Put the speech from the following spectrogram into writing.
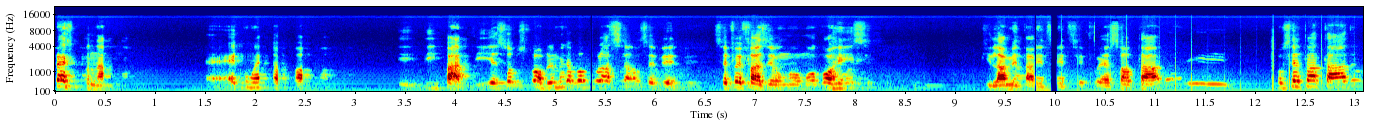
pressionar é com essa falta de, de, empatia sobre os problemas da população. Você vê, você foi fazer uma, uma ocorrência que, lamentavelmente, você foi assaltado e você é tratado,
